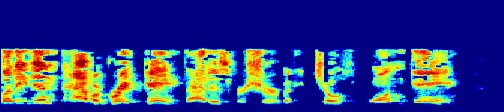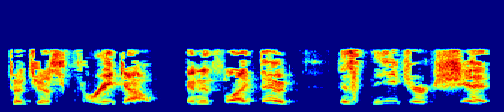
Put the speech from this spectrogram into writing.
But he didn't have a great game. That is for sure. But he chose one game to just freak out. And it's like, dude, this knee jerk shit,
